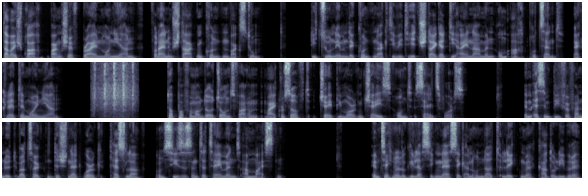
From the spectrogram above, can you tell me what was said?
Dabei sprach Bankchef Brian Monian von einem starken Kundenwachstum. Die zunehmende Kundenaktivität steigert die Einnahmen um 8%, erklärte Moynihan. Top-Performer Dow Jones waren Microsoft, JP Morgan Chase und Salesforce. Im S&P 500 überzeugten Dish Network, Tesla und Caesars Entertainment am meisten. Im technologielastigen NASDAQ 100 legten Mercado Libre,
